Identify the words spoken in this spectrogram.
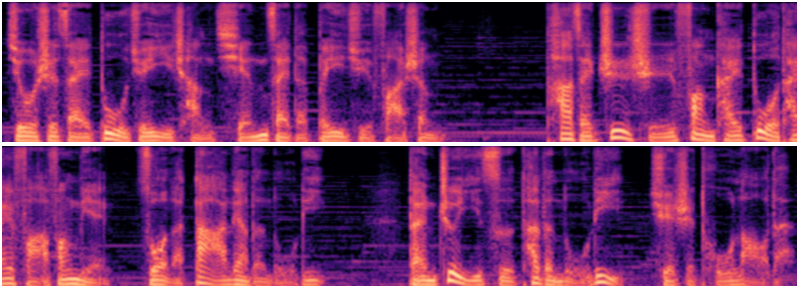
就是在杜绝一场潜在的悲剧发生。他在支持放开堕胎法方面做了大量的努力，但这一次他的努力却是徒劳的。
